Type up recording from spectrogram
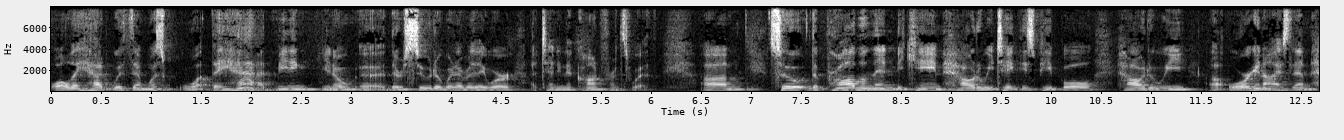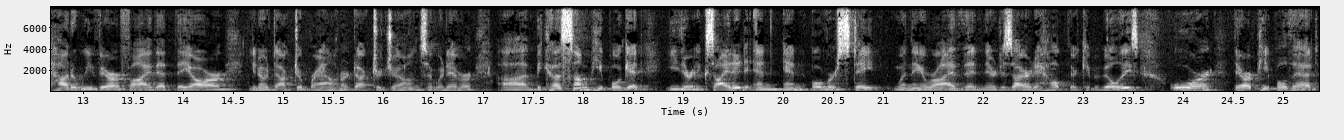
all they had with them was what they had, meaning you know uh, their suit or whatever they were attending the conference with. Um, so the problem then became how do we take these people, how do we uh, organize them, how do we verify that they are, you know, Dr. Brown or Dr. Jones or whatever? Uh, because some people get either excited and, and overstate when they arrive in their desire to help their capabilities, or there are people that,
